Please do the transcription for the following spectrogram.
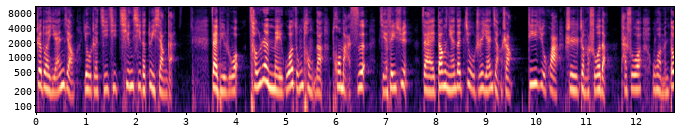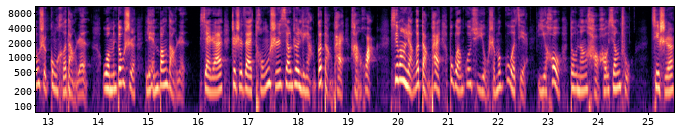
这段演讲有着极其清晰的对象感。再比如，曾任美国总统的托马斯·杰斐逊在当年的就职演讲上，第一句话是这么说的：“他说，我们都是共和党人，我们都是联邦党人。”显然，这是在同时向这两个党派喊话，希望两个党派不管过去有什么过节，以后都能好好相处。其实，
